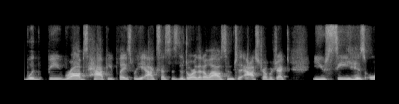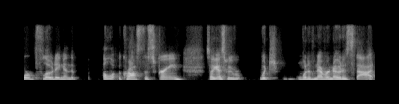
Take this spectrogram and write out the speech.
would be Rob's happy place where he accesses the door that allows him to astral project. You see his orb floating in the across the screen. So I guess we which would have never noticed that.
